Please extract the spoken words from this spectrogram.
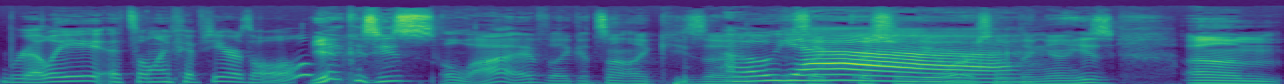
really? It's only 50 years old? Yeah, because he's alive. Like it's not like he's a Oh, he's yeah. like Christian Dior or something. He's um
